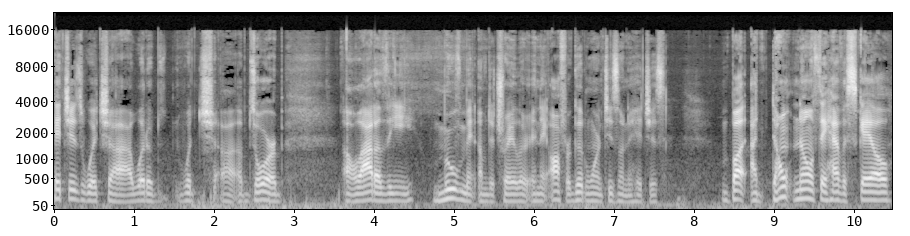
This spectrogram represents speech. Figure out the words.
hitches, which uh, would which uh, absorb a lot of the movement of the trailer, and they offer good warranties on the hitches. But I don't know if they have a scale.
